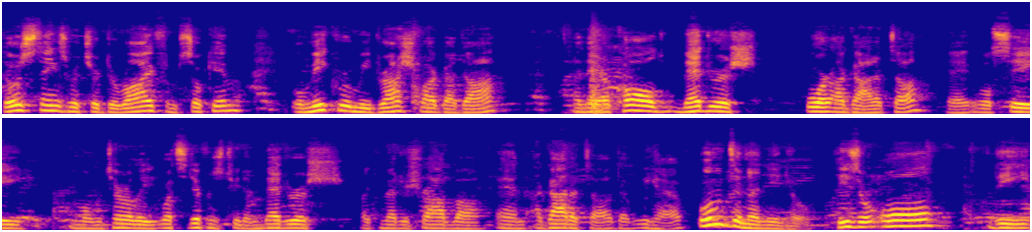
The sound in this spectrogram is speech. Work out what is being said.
those things which are derived from Sukkim, Umikru Midrash Vagada, and they are called Medrash or Agadata. Okay, we'll see momentarily what's the difference between a Medrash, like Medrash Rabbah, and Agadata that we have. Umdana Ninhu. These are all the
